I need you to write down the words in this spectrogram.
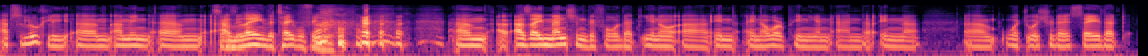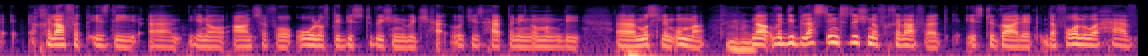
Absolutely. Um, I mean, um, So as I'm laying the table for you. um, as I mentioned before, that you know, uh, in in our opinion, and uh, in uh, um, what what should I say that Khilafat is the um, you know answer for all of the distribution which ha- which is happening among the uh, Muslim Ummah. Now, with the blessed institution of Khilafat is to guide it, the follower have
